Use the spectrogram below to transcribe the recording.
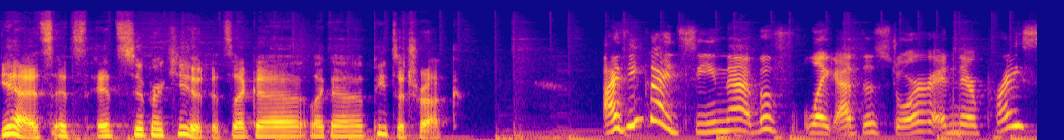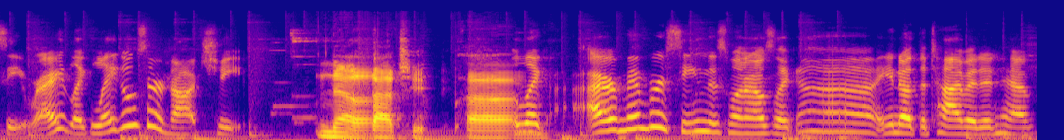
yeah, it's it's it's super cute. It's like a like a pizza truck. I think I'd seen that before, like at the store, and they're pricey, right? Like Legos are not cheap. No, not cheap. Um, like I remember seeing this one, I was like, ah, you know, at the time I didn't have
